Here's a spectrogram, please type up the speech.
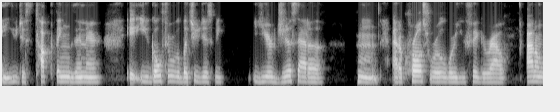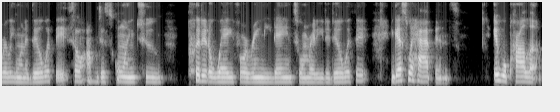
and you just tuck things in there. It, you go through it, but you just be you're just at a hmm, at a crossroad where you figure out I don't really want to deal with it, so I'm just going to put it away for a rainy day until I'm ready to deal with it. And guess what happens? It will pile up.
